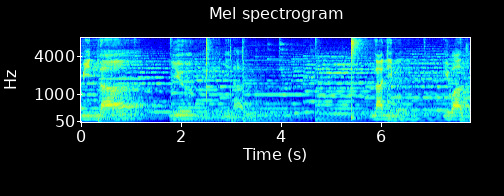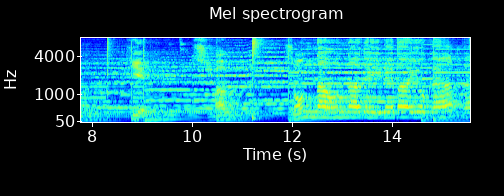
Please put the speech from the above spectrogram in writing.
みんな夢になる。何も言わず消えてしまう。そんな女でいればよかった。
